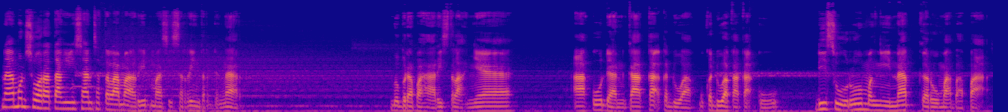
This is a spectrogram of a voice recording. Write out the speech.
Namun suara tangisan setelah maghrib masih sering terdengar. Beberapa hari setelahnya, aku dan kakak kedua kedua kakakku disuruh menginap ke rumah bapak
